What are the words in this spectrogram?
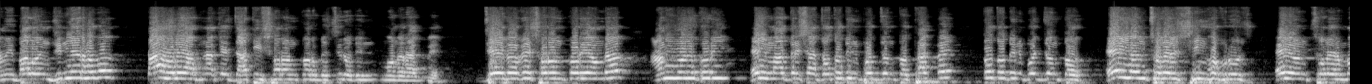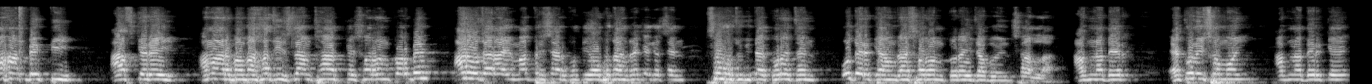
আমি ভালো ইঞ্জিনিয়ার হব, তাহলে আপনাকে জাতি স্মরণ করবে, চিরদিন মনে রাখবে। যেভাবে স্মরণ করি আমরা, আমি মনে করি এই মাদ্রাসা যতদিন পর্যন্ত থাকবে, ততদিন পর্যন্ত এই অঞ্চলের সিংহ পুরুষ এই অঞ্চলের মহান ব্যক্তি আজকের এই আমার বাবা হাজি ইসলাম সাহেবকে স্মরণ করবে। আরও যারা এই মাদ্রাসার প্রতি অবদান রেখে গেছেন, সহযোগিতা করেছেন, ওদেরকে আমরা স্মরণ করেই যাব ইনশাল্লাহ আপনাদের এখনই সময় আপনাদেরকে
